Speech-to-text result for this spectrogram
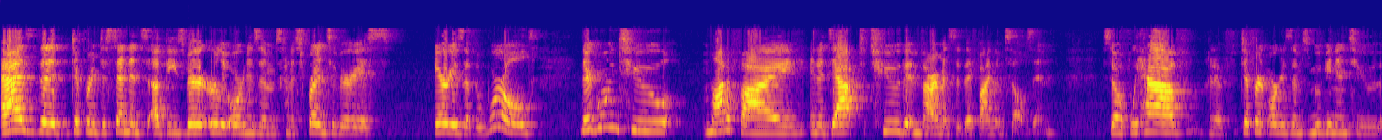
as the different descendants of these very early organisms kind of spread into various areas of the world, they're going to modify and adapt to the environments that they find themselves in. So if we have kind of different organisms moving into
